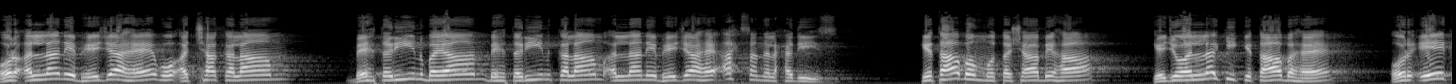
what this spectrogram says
اور اللہ نے بھیجا ہے وہ اچھا کلام۔ بہترین بیان، بہترین کلام اللہ نے بھیجا ہے احسن الحدیث۔ کتاب متشابہ کہ جو اللہ کی کتاب ہے، اور ایک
